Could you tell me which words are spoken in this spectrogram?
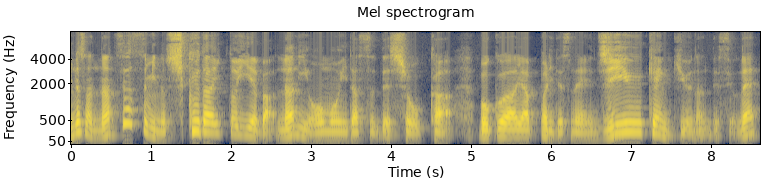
皆さん夏休みの宿題といえば何を思い出すでしょうか？僕はやっぱりですね、自由研究なんですよね。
